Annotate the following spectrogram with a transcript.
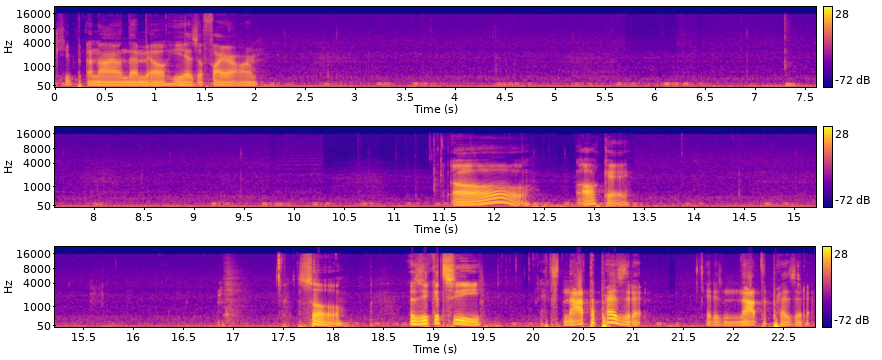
Keep an eye on that male. He has a firearm. Oh, okay. So, as you can see, it's not the president. It is not the president.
